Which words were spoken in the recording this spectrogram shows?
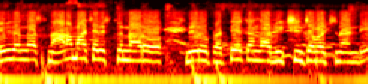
ఏ విధంగా స్నానమాచరిస్తున్నారో మీరు ప్రత్యేకంగా వీక్షించవచ్చునండి.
